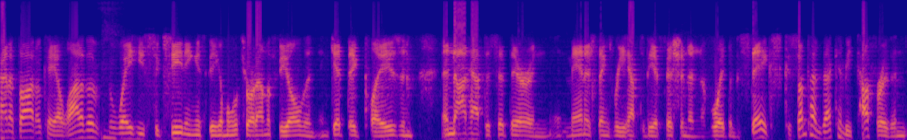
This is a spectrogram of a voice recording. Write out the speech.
kind of thought, okay, a lot of the, the way he's succeeding is being able to throw down the field and, and get big plays and and not have to sit there and, and manage things where you have to be efficient and avoid the mistakes because sometimes that can be tougher than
